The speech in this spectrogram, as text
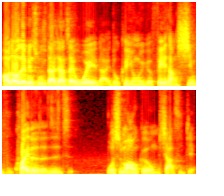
好，那我这边祝福大家在未来都可以拥有一个非常幸福快乐的日子。我是毛哥，我们下次见。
